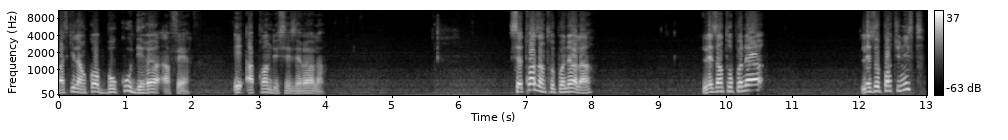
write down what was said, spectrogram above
parce qu'il a encore beaucoup d'erreurs à faire et apprendre de ces erreurs-là. Ces trois entrepreneurs-là, les entrepreneurs, les opportunistes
